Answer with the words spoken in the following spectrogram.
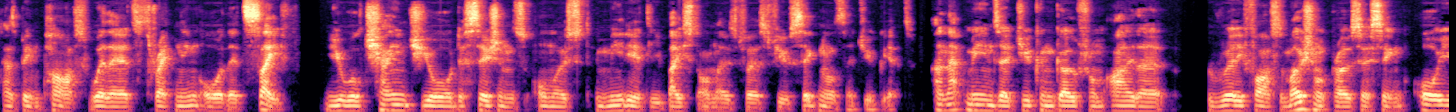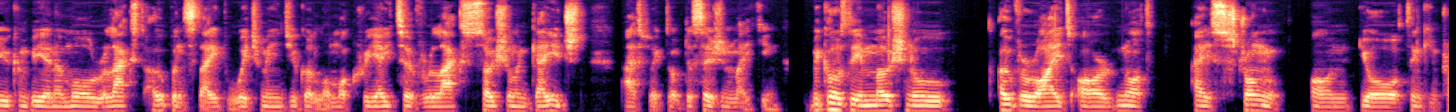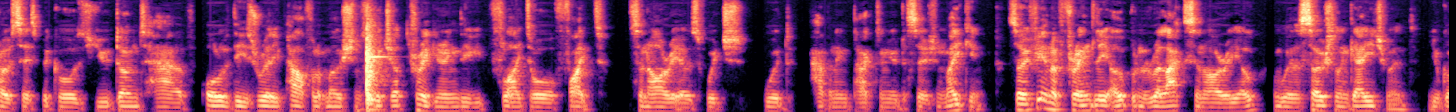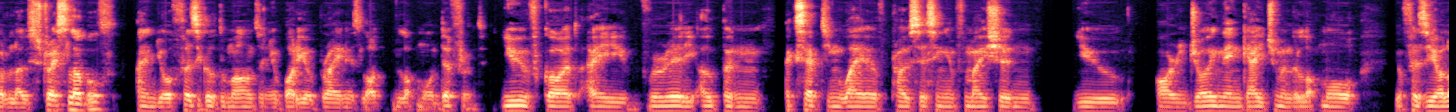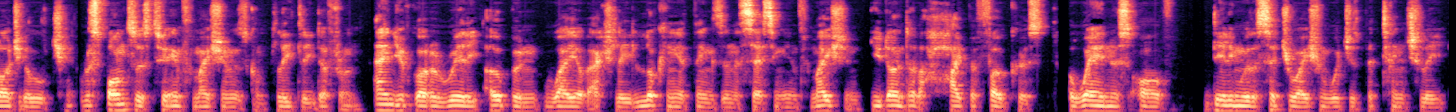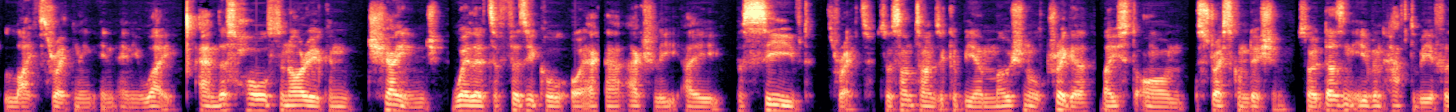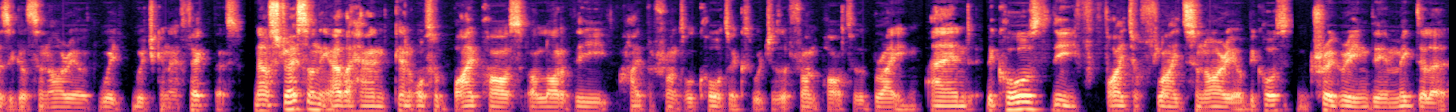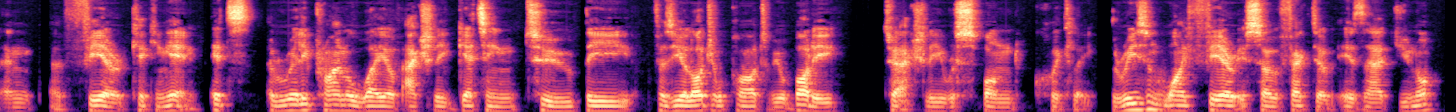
has been passed, whether it's threatening or that it's safe, you will change your decisions almost immediately based on those first few signals that you get. And that means that you can go from either really fast emotional processing or you can be in a more relaxed open state which means you've got a lot more creative relaxed social engaged aspect of decision making because the emotional overrides are not as strong on your thinking process because you don't have all of these really powerful emotions which are triggering the flight or fight scenarios which would have an impact on your decision making. So if you're in a friendly, open, relaxed scenario with a social engagement, you've got low stress levels, and your physical demands on your body or brain is a lot, lot more different. You've got a really open, accepting way of processing information. You are enjoying the engagement a lot more. Your physiological responses to information is completely different. And you've got a really open way of actually looking at things and assessing information. You don't have a hyper focused awareness of dealing with a situation which is potentially life threatening in any way. And this whole scenario can change whether it's a physical or uh, actually a perceived threat. So sometimes it could be an emotional trigger based on stress condition. So it doesn't even have to be a physical scenario which, which can affect this. Now, stress, on the other hand, can also bypass a lot of the prefrontal cortex, which is the front part of the brain. And because the fight or flight scenario, because triggering the amygdala and uh, fear kicking in, it's a really primal way of actually getting to the physiological part of your body to actually respond quickly. The reason why fear is so effective is that you're not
